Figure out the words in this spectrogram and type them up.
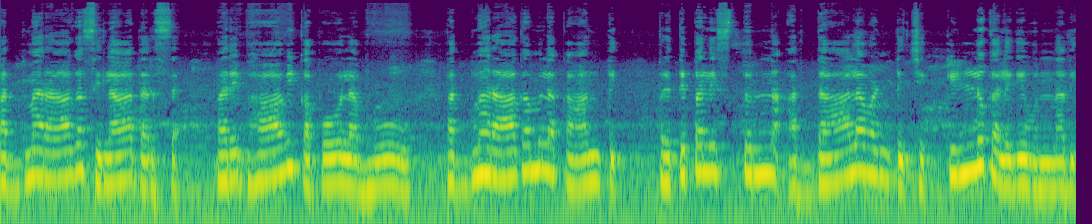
పద్మరాగ శిలాదర్శ. పరిభావి కపోలభూ. పద్మరాగముల కాంతి. ప్రతిఫలిస్తున్న అద్దాల వంటి చెక్కిళ్ళు కలిగి ఉన్నది.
